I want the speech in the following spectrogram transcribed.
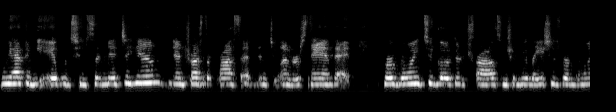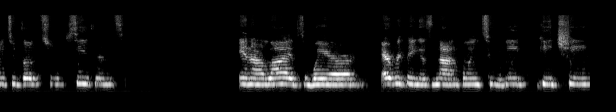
we have to be able to submit to him and trust the process and to understand that we're going to go through trials and tribulations. We're going to go through seasons in our lives where everything is not going to be peachy.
